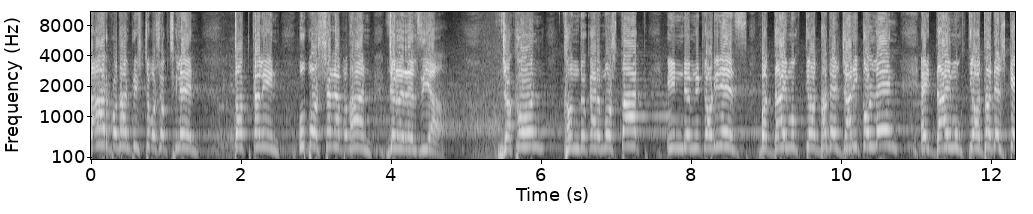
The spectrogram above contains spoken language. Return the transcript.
তার প্রধান পৃষ্ঠপোষক ছিলেন তৎকালীন উপসেনা প্রধান জেনারেল জিয়া। যখন খন্দকার মোস্তাক ইন্ডেমনিটি অর্ডিন্যান্স বা দায় মুক্তি অধ্যাদেশ জারি করলেন। এই দায় মুক্তি অধ্যাদেশকে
